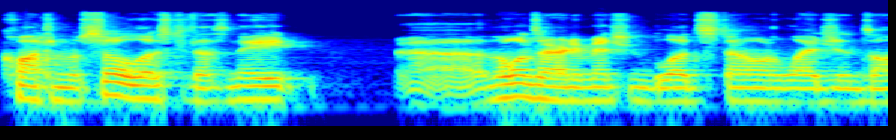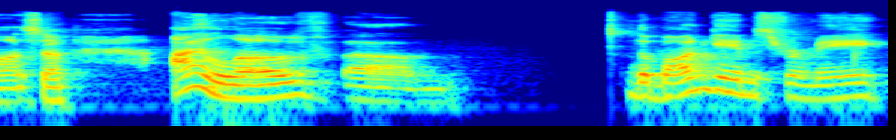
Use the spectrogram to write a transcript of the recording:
Quantum of Solace 2008. Uh, the ones I already mentioned, Bloodstone, Legends, all that stuff. I love um, the Bond games for me.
